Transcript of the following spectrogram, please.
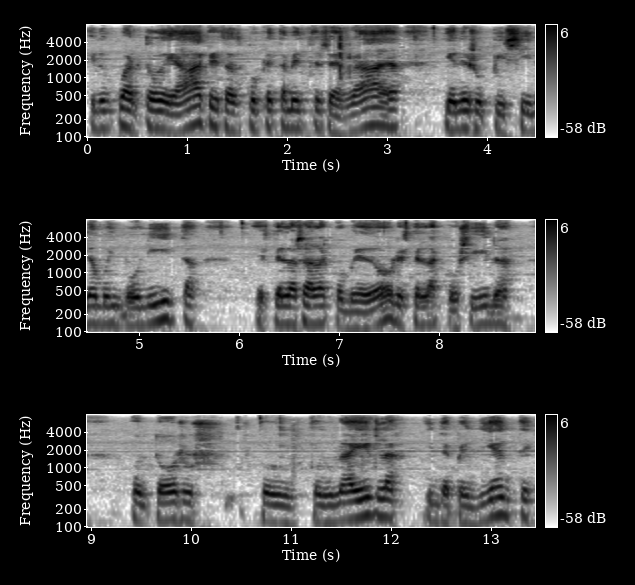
tiene un cuarto de acre, está completamente cerrada, tiene su piscina muy bonita, esta es la sala comedor, esta es la cocina con todos sus, con, una isla independiente.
